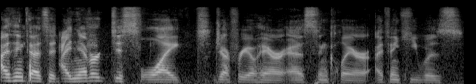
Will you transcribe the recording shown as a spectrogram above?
I think that's it. I never disliked Jeffrey O'Hare as Sinclair. I think he was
